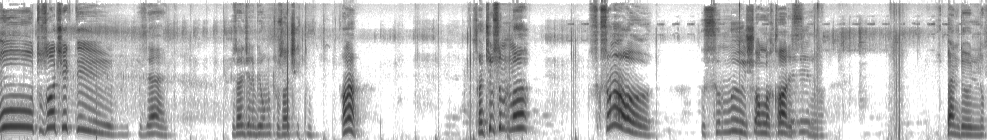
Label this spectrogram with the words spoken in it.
Oo tuzağa çektim. Güzel. Güzelce bir onu tuzağa çektim. Ana. Sen kimsin la? Sıksana. Isınmış. Allah kahretsin ya. Ben de öldüm.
